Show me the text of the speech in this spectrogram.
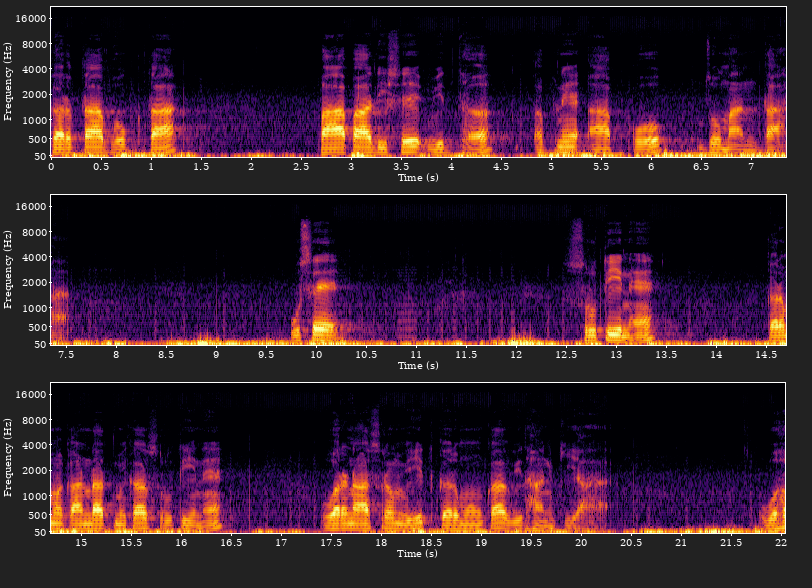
कर्ता, भोक्ता, पापादि से विद्ध अपने आप को जो मानता है, उसे श्रुति ने कर्म कांडात्मिका श्रुति ने वर्णाश्रम विहित कर्मों का विधान किया है। वह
